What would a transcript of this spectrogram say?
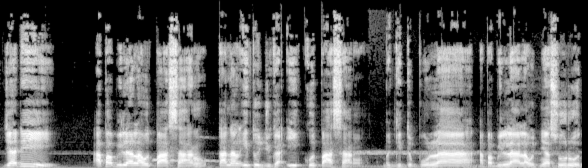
Jadi apabila laut pasang, kanal itu juga ikut pasang. Begitu pula apabila lautnya surut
